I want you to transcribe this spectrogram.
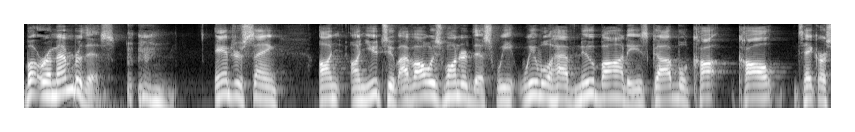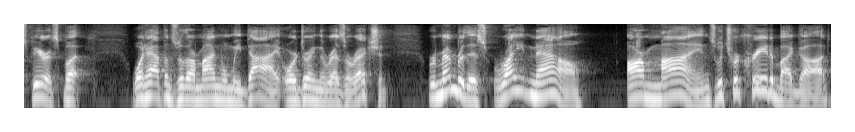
But remember this. Andrew's saying, on on YouTube. I've always wondered this. We we will have new bodies. God will call, call take our spirits, but what happens with our mind when we die or during the resurrection? Remember this, right now our minds, which were created by God,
